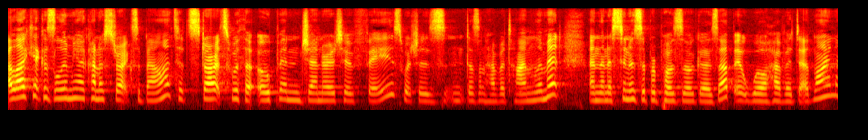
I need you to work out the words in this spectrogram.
I like it because Loomio kind of strikes a balance. It starts with an open generative phase, which is, doesn't have a time limit, and then as soon as the proposal goes up, it will have a deadline.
